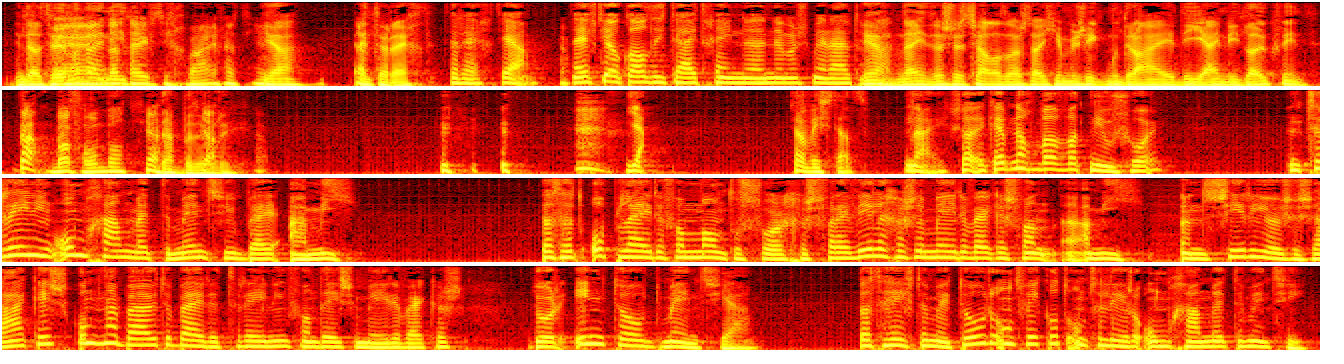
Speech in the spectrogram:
Dat willen en wij dat niet. heeft hij geweigerd. Ja. Ja, en terecht. Terecht, ja. Dan heeft hij ook al die tijd geen nummers meer Ja, uitgebracht. nee, dat is hetzelfde als dat je muziek moet draaien die jij niet leuk vindt. Ja, bijvoorbeeld. Ja. Dat bedoel Ja. ik. Zo is dat. Nou, ik, ik heb nog wel wat nieuws hoor. Een training omgaan met dementie bij AMI. Dat het opleiden van mantelzorgers, vrijwilligers en medewerkers van AMI een serieuze zaak is... komt naar buiten bij de training van deze medewerkers door Into Dementia. Dat heeft een methode ontwikkeld om te leren omgaan met dementie.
